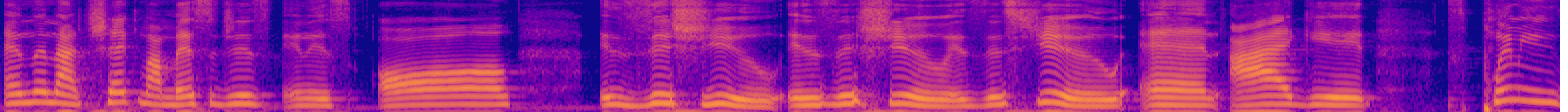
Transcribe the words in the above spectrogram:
And then I check my messages and it's all is this you? Is this you? Is this you? And I get plenty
